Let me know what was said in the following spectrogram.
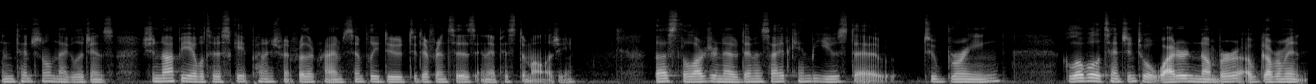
intentional negligence, should not be able to escape punishment for their crimes simply due to differences in epistemology. Thus, the larger net of democide can be used to, to bring global attention to a wider number of government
